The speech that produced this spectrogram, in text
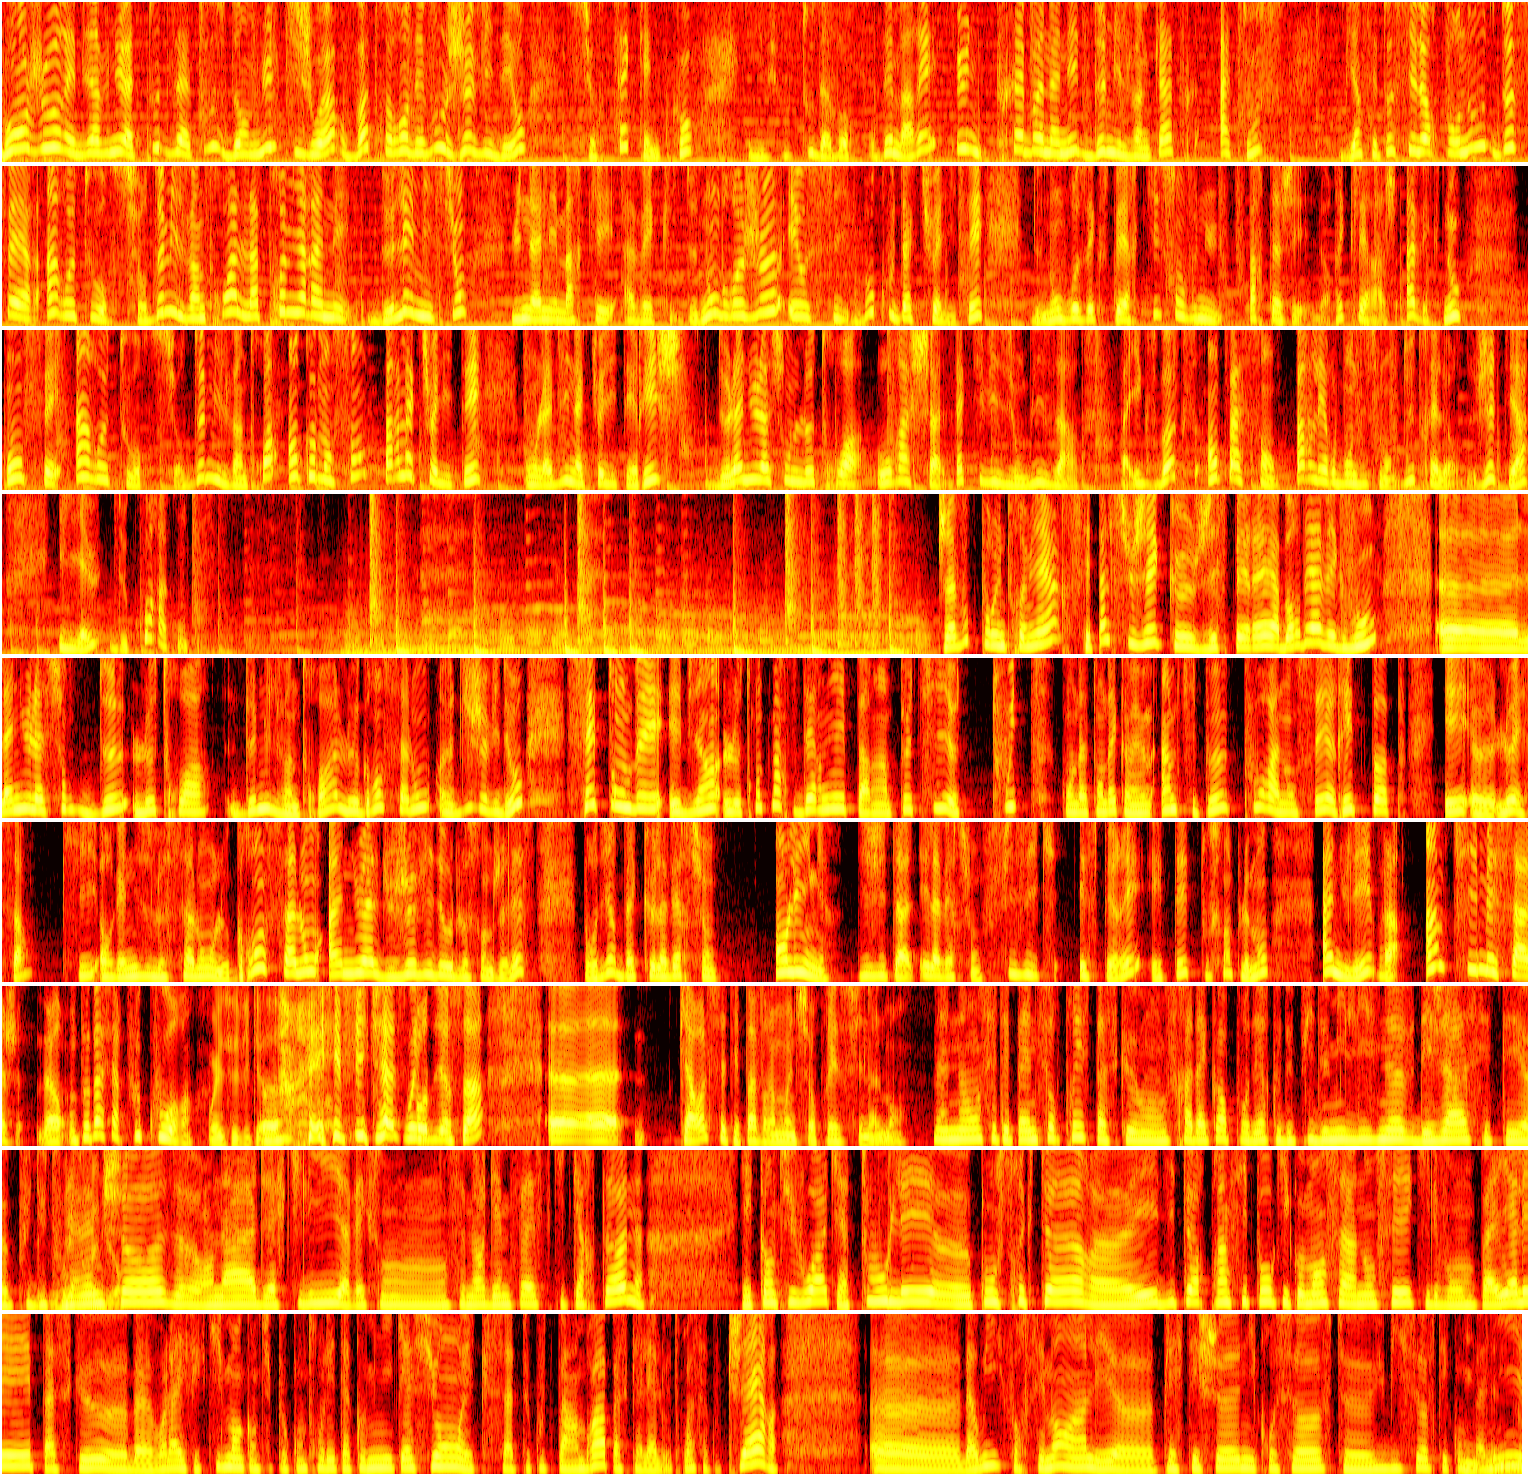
Bonjour et bienvenue à toutes et à tous dans Multijoueur, votre rendez-vous jeu vidéo sur Tech Co. Et tout d'abord pour démarrer, une très bonne année 2024 à tous. Eh bien, c'est aussi l'heure pour nous de faire un retour sur 2023, la première année de l'émission, une année marquée avec de nombreux jeux et aussi beaucoup d'actualités, de nombreux experts qui sont venus partager leur éclairage avec nous on fait un retour sur 2023 en commençant par l'actualité. On l'a dit, une actualité riche, de l'annulation de l'E3 au rachat d'Activision Blizzard par Xbox, en passant par les rebondissements du trailer de GTA, il y a eu de quoi raconter. J'avoue que pour une première, c'est pas le sujet que j'espérais aborder avec vous. Euh, l'annulation de l'E3 2023, le grand salon euh, du jeu vidéo, c'est tombé eh bien, le 30 mars dernier par un petit euh, tweet qu'on attendait quand même un petit peu pour annoncer Ritpop et l'ESA qui organisent le salon, le grand salon annuel du jeu vidéo de Los Angeles, pour dire bah, que la version en ligne digitale et la version physique espérée étaient tout simplement annulées. Voilà, un petit message. Alors, on ne peut pas faire plus court. Oui, c'est efficace. Euh, efficace pour dire ça. Euh, Carole, c'était pas vraiment une surprise finalement. Non, non, c'était pas une surprise parce qu'on sera d'accord pour dire que depuis 2019 déjà, c'était euh, plus du tout la même chose. On a Jeff Keighley avec son Summer Game Fest qui cartonne. Et quand tu vois qu'il y a tous les euh, constructeurs euh, et éditeurs principaux qui commencent à annoncer qu'ils vont pas y aller parce que, euh, bah, voilà, effectivement, quand tu peux contrôler ta communication et que ça te coûte pas un bras parce qu'aller à l'E3, ça coûte cher, bah oui, forcément, hein, les PlayStation, Microsoft, Ubisoft et compagnie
